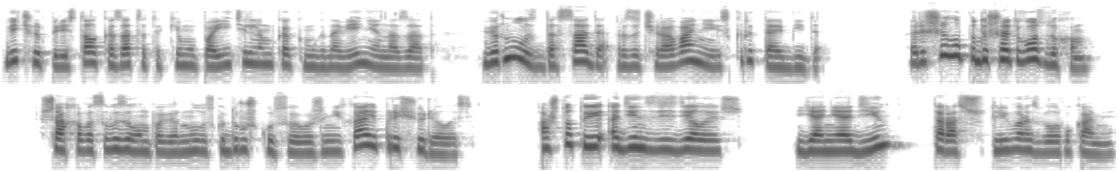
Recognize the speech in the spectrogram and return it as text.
вечер перестал казаться таким упоительным, как мгновение назад. Вернулась досада, разочарование и скрытая обида. Решила подышать воздухом. Шахова с вызовом повернулась к дружку своего жениха и прищурилась. «А что ты один здесь делаешь?» «Я не один», – Тарас шутливо развел руками.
